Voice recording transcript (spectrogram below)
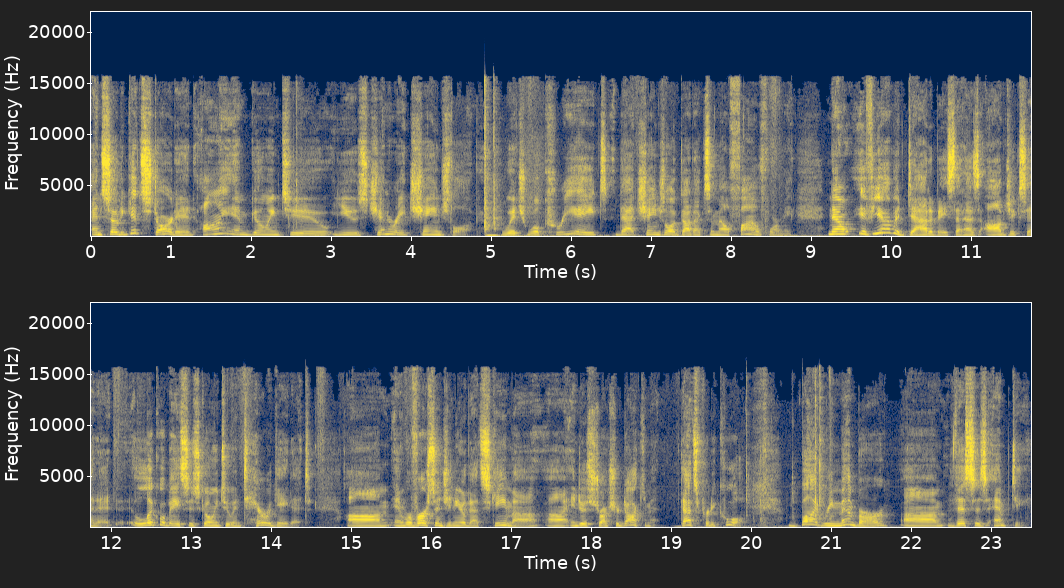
And so to get started, I am going to use generate changelog, which will create that changelog.xml file for me. Now, if you have a database that has objects in it, Liquibase is going to interrogate it um, and reverse engineer that schema uh, into a structured document. That's pretty cool. But remember, um, this is empty.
